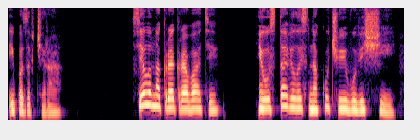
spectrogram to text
и позавчера. Села на край кровати и уставилась на кучу его вещей —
